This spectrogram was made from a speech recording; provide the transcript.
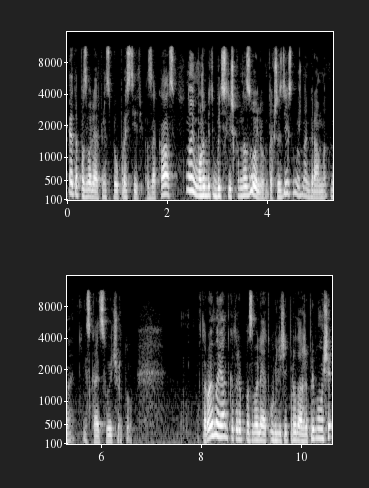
Это позволяет, в принципе, упростить заказ, ну и может быть быть слишком назойливым. Так что здесь нужно грамотно искать свою черту. Второй вариант, который позволяет увеличить продажи при помощи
